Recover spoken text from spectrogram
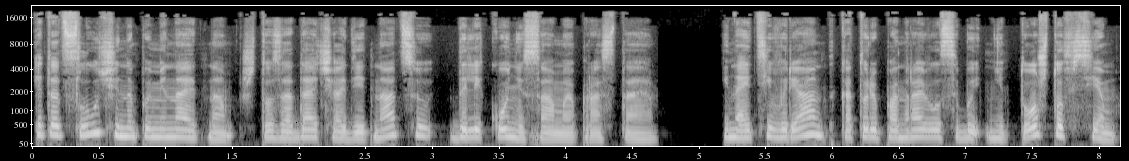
этот случай напоминает нам, что задача одеть нацию далеко не самая простая. И найти вариант, который понравился бы не то что всем,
